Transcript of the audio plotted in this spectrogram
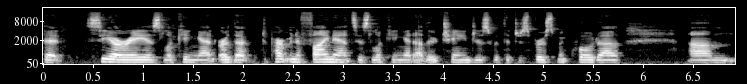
that CRA is looking at or the Department of Finance is looking at other changes with the disbursement quota um,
